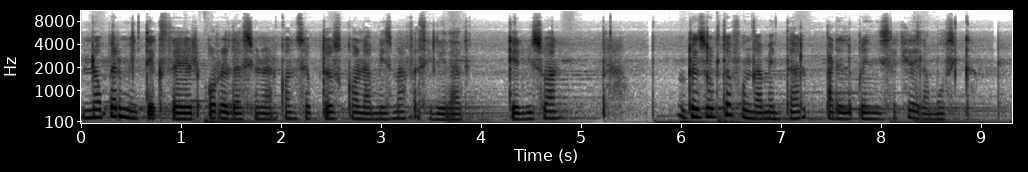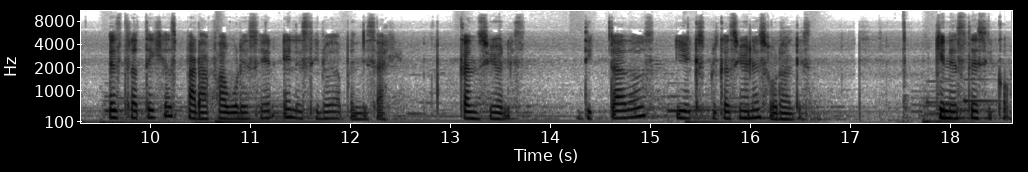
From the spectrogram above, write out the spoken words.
no permite extraer o relacionar conceptos con la misma facilidad que el visual. Resulta fundamental para el aprendizaje de la música. Estrategias para favorecer el estilo de aprendizaje. Canciones, dictados y explicaciones orales. Kinestésico.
